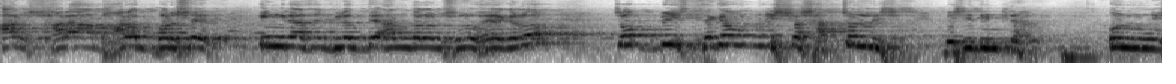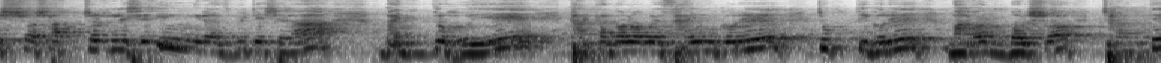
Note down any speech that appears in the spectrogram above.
আর সারা ভারতবর্ষের ইংরেজের বিরুদ্ধে আন্দোলন শুরু হয়ে গেল চব্বিশ থেকে উনিশশো সাতচল্লিশ বেশি দিন না উনিশশো সাতচল্লিশে ইংরেজ ব্রিটিশেরা বাধ্য হয়ে খাতা কলমে সাইন করে, চুক্তি করে ভারতবর্ষ ছাড়তে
